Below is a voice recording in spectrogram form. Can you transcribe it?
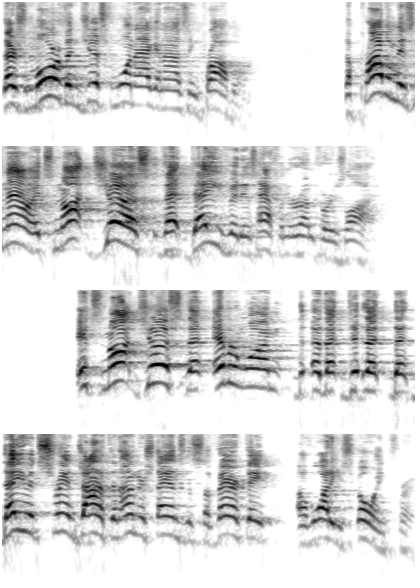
There's more than just one agonizing problem. The problem is now, it's not just that David is having to run for his life. It's not just that everyone, uh, that, that, that David's friend Jonathan understands the severity of what he's going through.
